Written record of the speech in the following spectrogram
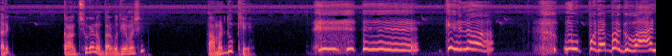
আরে, কাঁদছো কেন পার্বতী মাসি? আমার দুঃখে কেন পড়া ভগবান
